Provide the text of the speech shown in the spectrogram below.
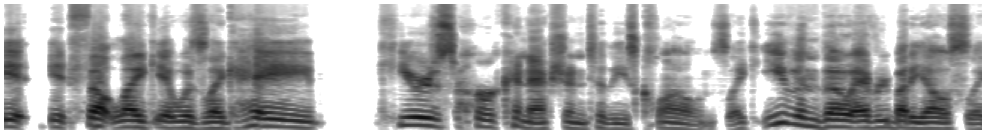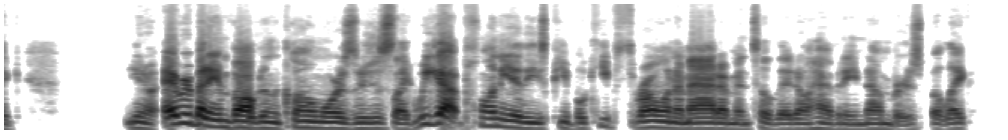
It it felt like it was like, hey, here's her connection to these clones. Like even though everybody else, like you know, everybody involved in the Clone Wars was just like, we got plenty of these people. Keep throwing them at them until they don't have any numbers. But like,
